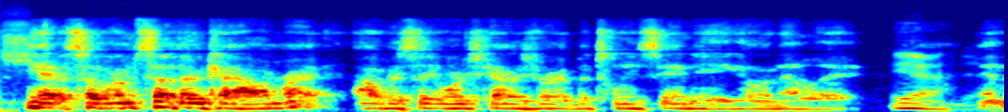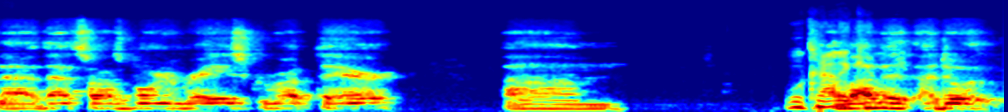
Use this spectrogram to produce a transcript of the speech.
yeah. So I'm Southern Cal. I'm right. Obviously, Orange County is right between San Diego and LA. Yeah. And uh, that's where I was born and raised. Grew up there. Um, what kind I of? It. I do it.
